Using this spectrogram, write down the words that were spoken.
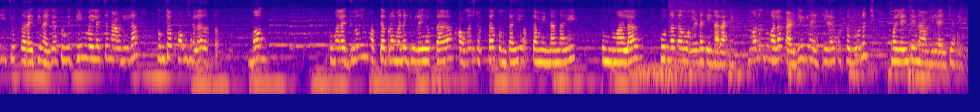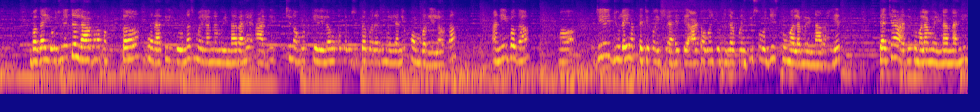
ही चूक करायची नाही. जर तुम्ही तीन महिलांचे नाव लिहिला तुमचा फॉर्म झाला जातं मग तुम्हाला जून हप्त्याप्रमाणे जुलै हप्ता ऑगस्ट हप्ता कोणताही हप्ता मिळणार नाही. तुम्हाला पूर्णतः वगळण्यात येणार आहे. म्हणून तुम्हाला काळजी घ्यायची आहे. फक्त दोनच महिलांचे नाव लिहायचे आहे. बघा योजनेचा लाभ हा फक्त घरातील दोनच महिलांना मिळणार आहे. आधीच नमूद केलेला होता तरी सुद्धा बऱ्याच महिलांनी फॉर्म भरलेला होता. आणि बघा जे जुलै हप्त्याचे पैसे आहेत ते आठ ऑगस्ट दोन हजार पंचवीस रोजीच तुम्हाला मिळणार आहेत. त्याच्या आधी तुम्हाला मिळणार नाही.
